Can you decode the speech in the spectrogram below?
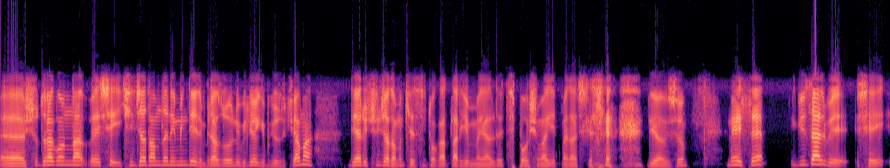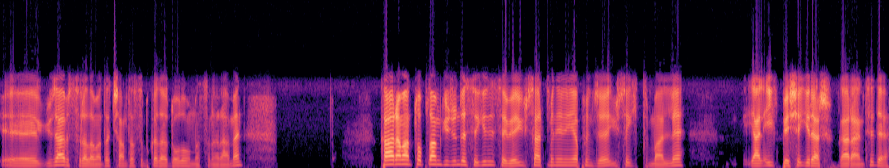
Ee, şu Dragon'da ve şey ikinci adamdan emin değilim. Biraz oyunu biliyor gibi gözüküyor ama diğer üçüncü adamın kesin tokatlar gibime geldi. Tipi hoşuma gitmedi açıkçası diyormuşum. Neyse güzel bir şey. ee, güzel bir sıralamada. Çantası bu kadar dolu olmasına rağmen. Kahraman toplam gücünde 8. seviye yükseltmelerini yapınca yüksek ihtimalle yani ilk 5'e girer garanti de.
